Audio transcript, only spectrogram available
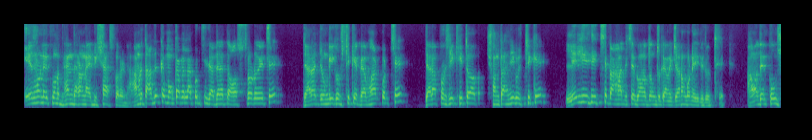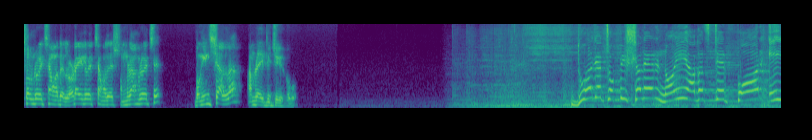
এ ধরনের কোনো ধ্যান ধারণায় বিশ্বাস করে না। আমরা তাদেরকে মোকাবেলা করছি যাদের হাতে অস্ত্র রয়েছে যারা জঙ্গি গোষ্ঠীকে ব্যবহার করছে, যারা প্রশিক্ষিত সন্ত্রাসী গোষ্ঠীকে লেলিয়ে দিচ্ছে বাংলাদেশের গণতন্ত্রকে, আমি জনগণের বিরুদ্ধে। আমাদের কৌশল রয়েছে, আমাদের লড়াই রয়েছে, আমাদের সংগ্রাম রয়েছে এবং ইনশাআল্লাহ আমরা এই বিজয়ী হব। দু হাজার চব্বিশ সালের নয়ই আগস্টের পর এই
